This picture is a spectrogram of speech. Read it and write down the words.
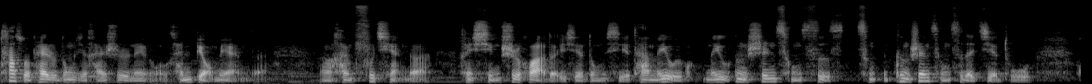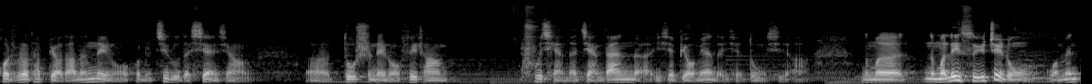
他所拍的东西还是那种很表面的，呃，很肤浅的、很形式化的一些东西，他没有没有更深层次层更深层次的解读，或者说他表达的内容或者记录的现象，呃，都是那种非常肤浅的、简单的一些表面的一些东西啊。那么，那么类似于这种，我们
